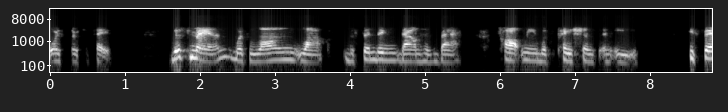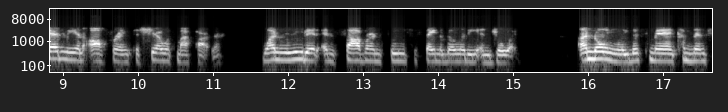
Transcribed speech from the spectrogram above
oyster to taste. This man, with long locks descending down his back, taught me with patience and ease. He fed me an offering to share with my partner, one rooted in sovereign food sustainability and joy. Unknowingly, this man commenced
